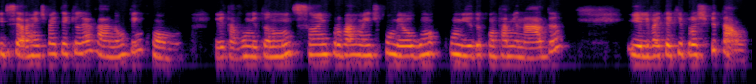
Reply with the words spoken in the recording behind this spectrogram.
e disseram a gente vai ter que levar, não tem como. Ele está vomitando muito sangue, provavelmente comeu alguma comida contaminada e ele vai ter que ir para o hospital.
